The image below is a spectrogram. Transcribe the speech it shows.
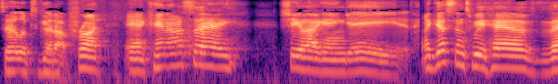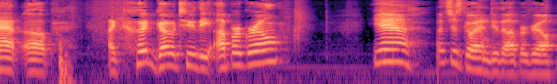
So it looks good up front. And can I say, she looking good. I guess since we have that up, I could go to the upper grill. Yeah, let's just go ahead and do the upper grill.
